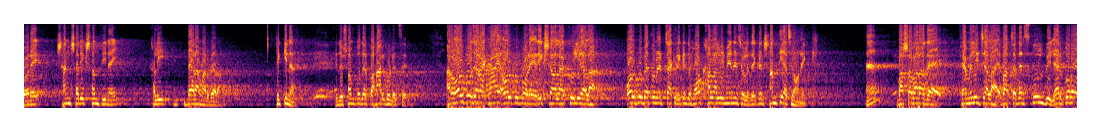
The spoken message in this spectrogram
ঘরে সাংসারিক শান্তি নাই, খালি বেড়াম আর বেড়াম ঠিক কিনা? কিন্তু সম্পদের পাহাড় ঘটেছে। আর অল্প যারা খায়, অল্প পড়ে, রিক্সাওয়ালা, কুলিওয়ালা, অল্প বেতনের চাকরি, কিন্তু হক হালালি মেনে চলে, দেখবেন শান্তি আছে অনেক। হ্যাঁ? বাসা ভাড়া দেয় ফ্যামিলি চালায়, বাচ্চাদের স্কুল বিল এরপরও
